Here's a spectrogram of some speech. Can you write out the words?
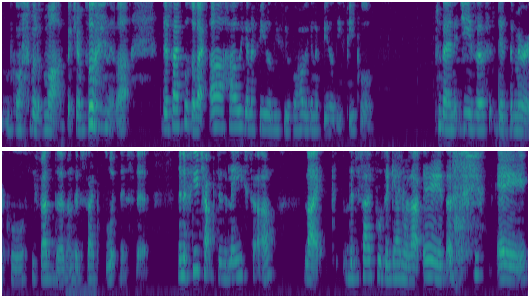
the Gospel of Mark, which I'm talking about, the disciples were like, oh, how are we going to feed all these people? How are we going to feed all these people? Then Jesus did the miracle, he fed them, and the disciples witnessed it. Then a few chapters later, like the disciples again were like, hey, that's hey,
